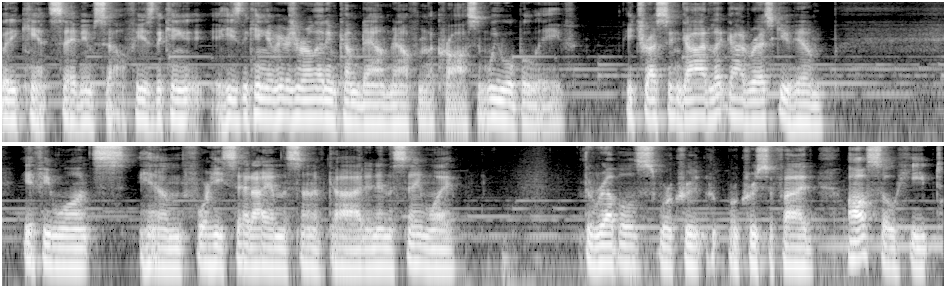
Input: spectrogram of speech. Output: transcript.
but he can't save himself. He's the king. He's the king of Israel. Let him come down now from the cross, and we will believe. He trusts in God. Let God rescue him if he wants him, for he said, I am the Son of God. And in the same way, the rebels were, cru- were crucified, also heaped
